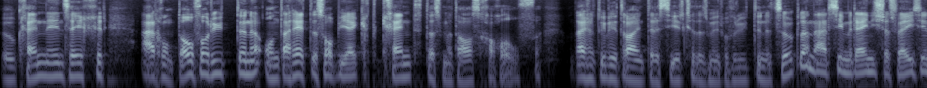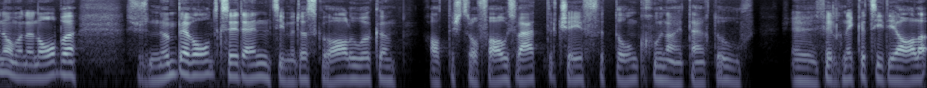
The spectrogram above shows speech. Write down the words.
viele kennen ihn sicher, er kommt auch von Rüten und er hat das Objekt kennt, dass man das kaufen kann. Er ist natürlich daran interessiert, dass wir auf Rüten zügeln. Dann sind wir einig, das weiss ich noch, und oben, es war nicht mehr bewohnt, dann sind wir das anschauen katastrophales Wetter, geschifft, dunkel. Und dann habe ich oh, äh, vielleicht nicht das Ideale.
